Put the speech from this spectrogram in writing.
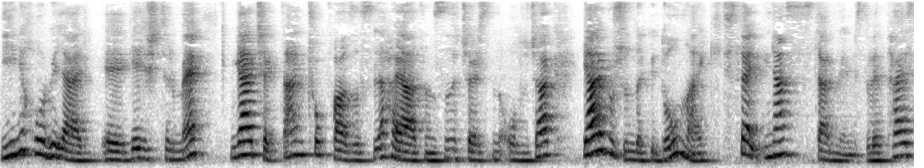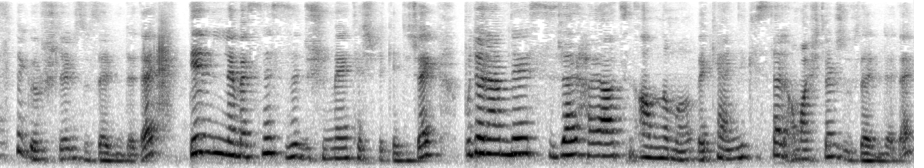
yeni hobiler e, geliştirme gerçekten çok fazlasıyla hayatınızın içerisinde olacak. Yay burcundaki dolunay kişisel inanç sistemlerinizi ve felsefe görüşleriniz üzerinde de derinlemesine size düşünmeye teşvik edecek. Bu dönemde sizler hayatın anlamı ve kendi kişisel amaçlarınız üzerinde de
